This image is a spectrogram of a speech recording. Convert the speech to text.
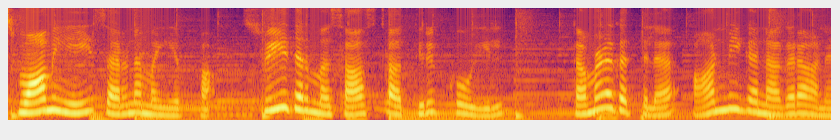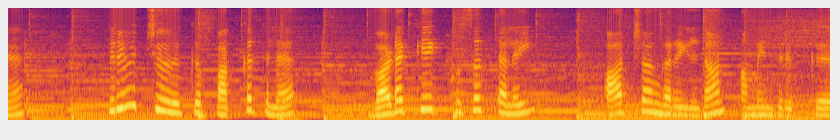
சுவாமியே சரணமையப்பா. ஸ்ரீதர்ம சாஸ்தா திருக்கோயில் தமிழகத்தில் ஆன்மீக நகரான திருவெச்சூருக்கு பக்கத்தில் வடக்கே குசத்தலை ஆற்றங்கரையில் தான் அமைந்திருக்கு.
